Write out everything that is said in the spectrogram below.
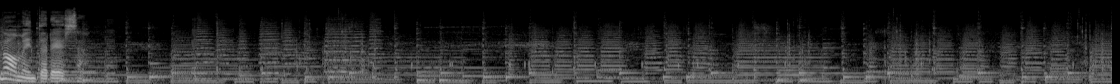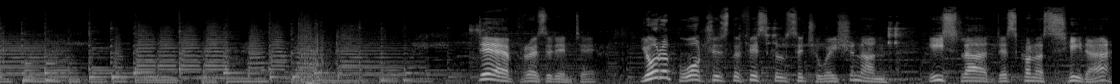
No me interesa. Dear Presidente, Europe watches the fiscal situation on Isla Desconocida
